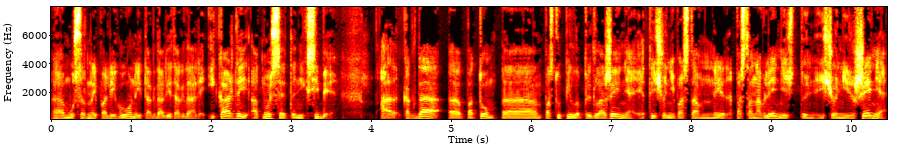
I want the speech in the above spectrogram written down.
э, мусорные полигоны и так далее, и так далее. И каждый относится это не к себе. А когда э, потом э, поступило предложение, это еще не постановление, еще не решение,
